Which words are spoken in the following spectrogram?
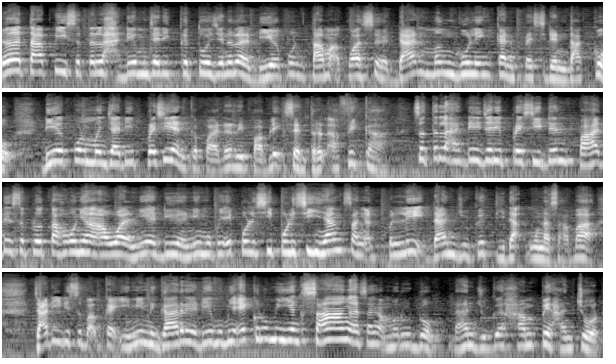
Tetapi setelah dia menjadi ketua jeneral dia pun tamak kuasa dan menggulingkan Presiden Dako dia pun menjadi presiden kepada Republik Central Afrika Setelah dia jadi presiden pada 10 tahun yang awalnya dia ni mempunyai polisi-polisi yang sangat pelik dan juga tidak munasabah. Jadi disebabkan ini negara dia mempunyai ekonomi yang sangat-sangat merudum dan juga hampir hancur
